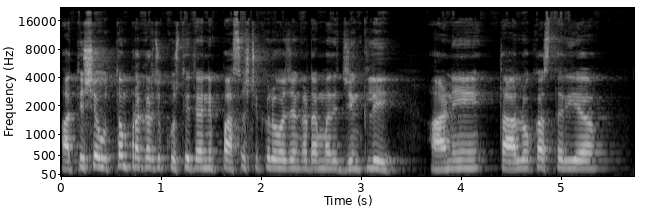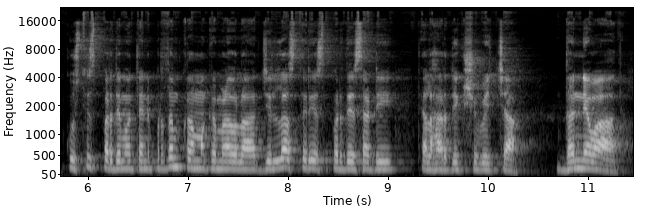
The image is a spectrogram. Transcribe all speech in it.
अतिशय उत्तम प्रकारची कुस्ती त्याने पासष्ट किलो वजन गटामध्ये जिंकली आणि तालुकास्तरीय कुस्ती स्पर्धेमध्ये त्याने प्रथम क्रमांक मिळवला. जिल्हास्तरीय स्पर्धेसाठी त्याला हार्दिक शुभेच्छा. धन्यवाद.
